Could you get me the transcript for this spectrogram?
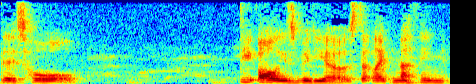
this whole the all these videos that like nothing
